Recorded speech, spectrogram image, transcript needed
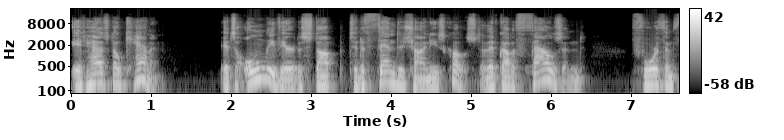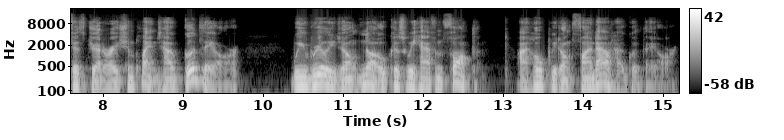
it has no cannon. It's only there to stop to defend the Chinese coast, and they've got a thousand fourth and fifth generation planes. How good they are, we really don't know because we haven't fought them. I hope we don't find out how good they are.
